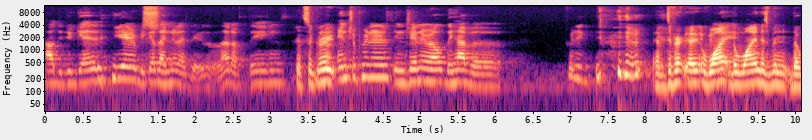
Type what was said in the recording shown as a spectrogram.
How did you get here? Because I know that there's a lot of things. It's a You know, great entrepreneurs in general, they have a pretty. have different, uh, wind, the wind has been the,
